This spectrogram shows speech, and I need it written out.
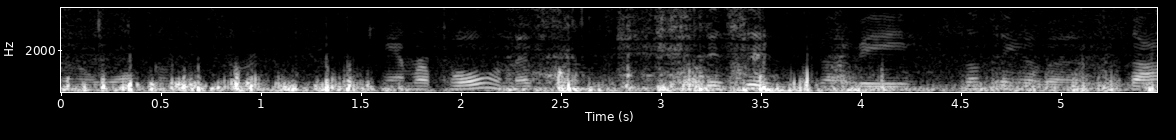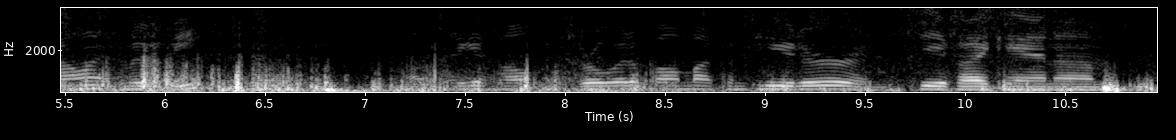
I'm going to walk on this camera pole, and that's what this is. It's going to be something of a silent movie. I'll take it home and throw it up on my computer and see if I can um,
